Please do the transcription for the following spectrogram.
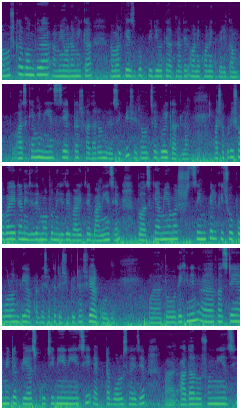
নমস্কার বন্ধুরা আমি অনামিকা। আমার ফেসবুক ভিডিওতে আপনাদের অনেক অনেক ওয়েলকাম তো আজকে আমি নিয়ে এসেছি একটা সাধারণ রেসিপি সেটা হচ্ছে দই কাতলা। আশা করি সবাই এটা নিজেদের মতো নিজেদের বাড়িতে বানিয়েছেন। তো আজকে আমি আমার সিম্পল কিছু উপকরণ দিয়ে আপনাদের সাথে রেসিপিটা শেয়ার করব। তো দেখে নিন ফার্স্টেই আমি একটা পেঁয়াজ কুচি নিয়ে নিয়েছি একটা বড় সাইজের আর আদা রসুন নিয়েছি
